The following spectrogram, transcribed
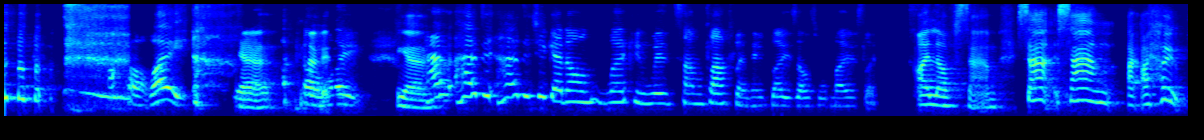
I can't wait. Yeah. I can't no, wait. Yeah. How, how did how did you get on working with Sam Claflin who plays Oswald Mosley I love Sam. Sam Sam I, I hope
